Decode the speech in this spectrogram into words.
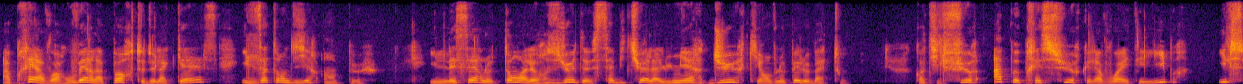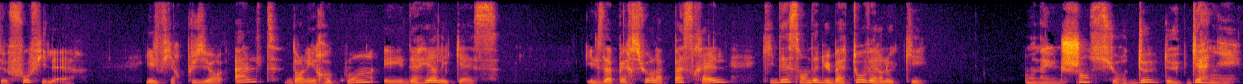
Après avoir ouvert la porte de la caisse, ils attendirent un peu. Ils laissèrent le temps à leurs yeux de s'habituer à la lumière dure qui enveloppait le bateau. Quand ils furent à peu près sûrs que la voie était libre, ils se faufilèrent. Ils firent plusieurs haltes dans les recoins et derrière les caisses. Ils aperçurent la passerelle qui descendait du bateau vers le quai. On a une chance sur deux de gagner.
